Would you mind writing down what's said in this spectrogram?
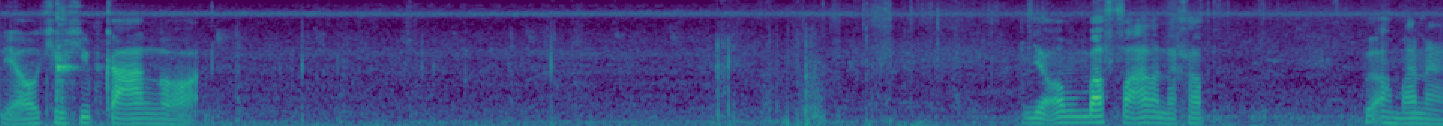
เดี๋ยวเคลียร์คลิปกลางก่อนเดี๋ยวเอาบัฟฟ้าก่อนนะครับ เพื่อเอามานา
